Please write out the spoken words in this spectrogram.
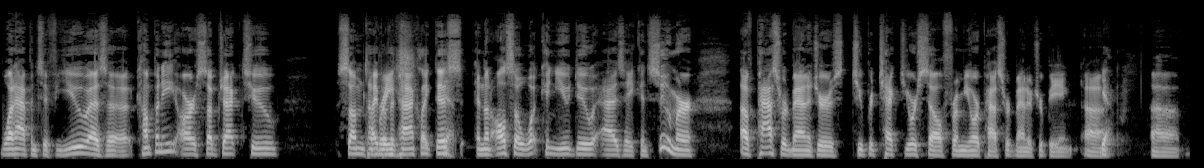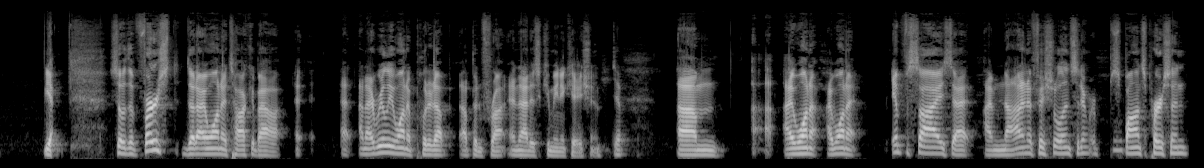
what happens if you as a company are subject to some type of attack like this. And then also what can you do as a consumer of password managers to protect yourself from your password manager being uh, Yeah. uh, yeah. So the first that i want to talk about and i really want to put it up up in front and that is communication. Yep. um i want to i want to emphasize that I'm not an official incident response person.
